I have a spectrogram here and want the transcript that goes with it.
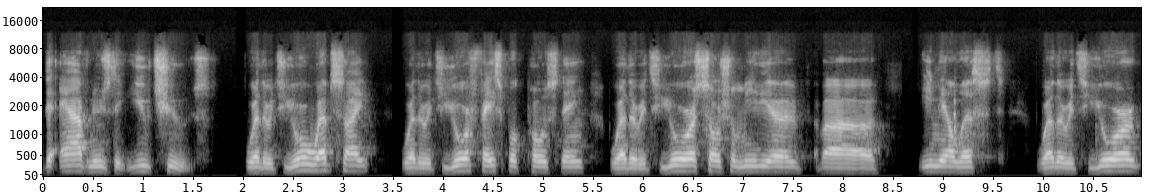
the avenues that you choose, whether it's your website, whether it's your Facebook posting, whether it's your social media uh, email list, whether it's your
